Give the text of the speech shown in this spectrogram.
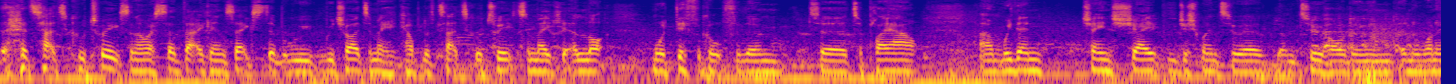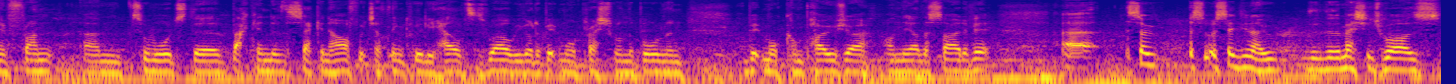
tactical tweaks. I know I said that against Exeter, but we, we tried to make a couple of tactical tweaks to make it a lot more difficult for them to, to play out. Um, we then changed shape. We just went to a um, two holding and, and, a one in front um, towards the back end of the second half, which I think really helped as well. We got a bit more pressure on the ball and a bit more composure on the other side of it. Uh, so I sort of said, you know, the, the message was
